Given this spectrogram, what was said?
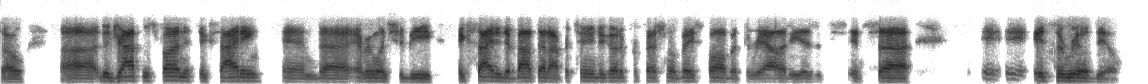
So uh, the draft is fun, it's exciting, and uh, everyone should be excited about that opportunity to go to professional baseball. But the reality is, it's it's uh, it, it's a real deal.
